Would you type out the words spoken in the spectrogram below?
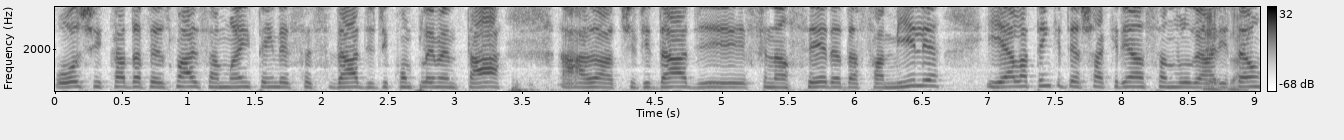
Hoje, cada vez mais a mãe tem necessidade de complementar a atividade financeira da família e ela tem que deixar a criança no lugar. Exato. Então,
